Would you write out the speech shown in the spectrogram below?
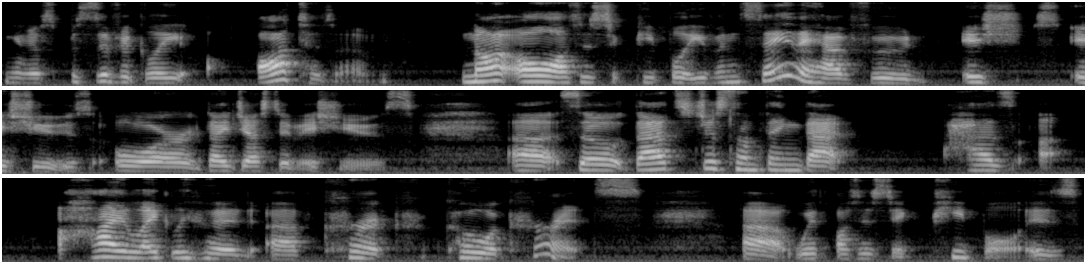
you know, specifically autism not all autistic people even say they have food is- issues or digestive issues. Uh, so that's just something that has a high likelihood of co-occurrence uh, with autistic people is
